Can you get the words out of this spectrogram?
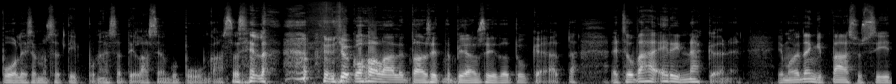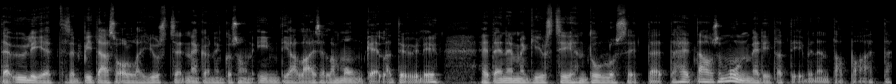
puoli semmoisessa tippuneessa tilassa jonkun puun kanssa siellä joko halailen tai sitten pian siitä tukea. Että, että se on vähän erinäköinen. Ja mä oon jotenkin päässyt siitä yli, että se pitäisi olla just sen näköinen, kun se on intialaisella munkeilla tyyliin. Että enemmänkin just siihen tullut sitten, että hei, tämä on se mun meditatiivinen tapa, että,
